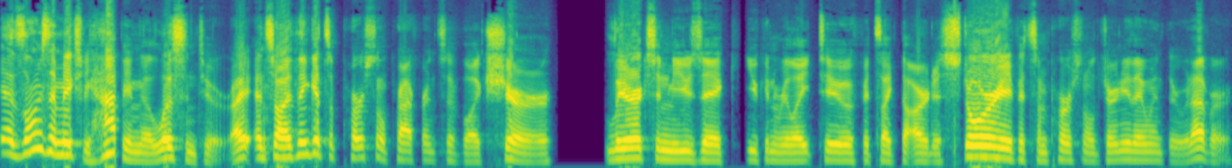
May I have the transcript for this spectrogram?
as long as it makes me happy, I'm gonna listen to it, right? And so I think it's a personal preference of like, sure, lyrics and music you can relate to if it's like the artist's story, if it's some personal journey they went through, whatever.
